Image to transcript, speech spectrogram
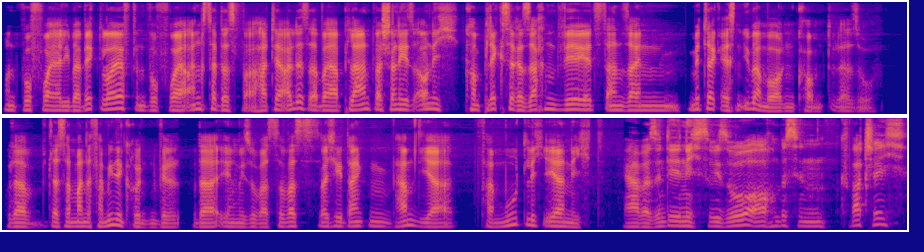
und wovor er lieber wegläuft und wovor er Angst hat, das hat er alles, aber er plant wahrscheinlich jetzt auch nicht komplexere Sachen, wie er jetzt an sein Mittagessen übermorgen kommt oder so. Oder dass er mal eine Familie gründen will oder irgendwie sowas. Sowas, solche Gedanken haben die ja vermutlich eher nicht. Ja, aber sind die nicht sowieso auch ein bisschen quatschig?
